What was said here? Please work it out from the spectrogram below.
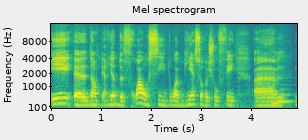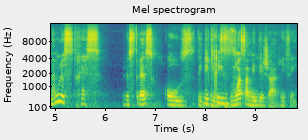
Et euh, dans période de froid aussi, doit bien se réchauffer. Euh, Même le stress. Le stress cause des, Des crises. crises. Moi, ça m'est déjà arrivé.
